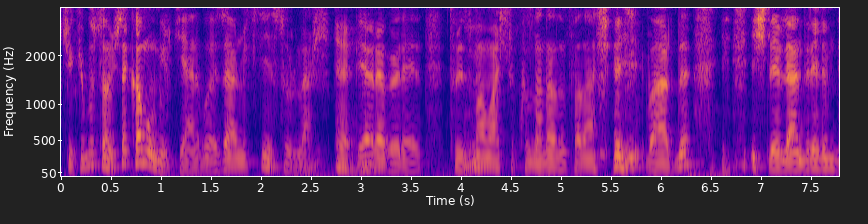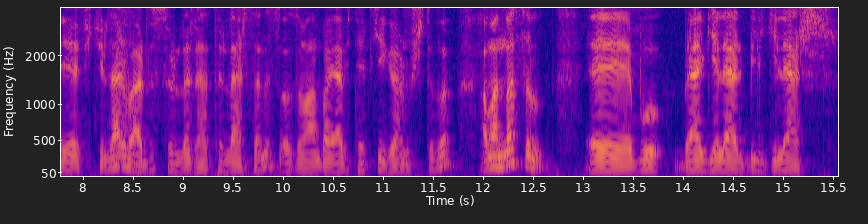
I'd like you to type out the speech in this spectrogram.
çünkü bu sonuçta kamu mülkü yani bu özel mülk değil surlar. Evet. Bir ara böyle turizm amaçlı kullanalım falan şey vardı. işlevlendirelim diye fikirler vardı surları hatırlarsanız. O zaman bayağı bir tepki görmüştü bu. Ama nasıl e, bu belgeler, bilgiler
